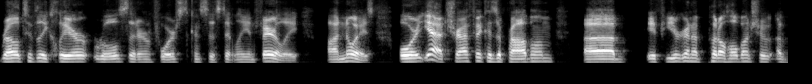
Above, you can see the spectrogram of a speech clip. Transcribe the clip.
relatively clear rules that are enforced consistently and fairly on noise. Or, yeah, traffic is a problem. Uh, if you're going to put a whole bunch of a,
